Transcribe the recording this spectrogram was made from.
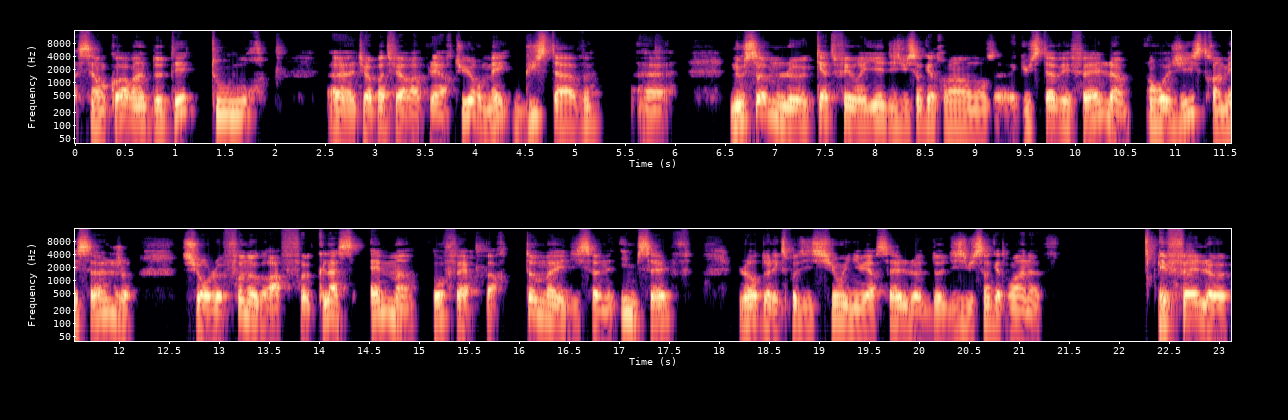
c'est encore un de tes tours. Euh, tu vas pas te faire rappeler Arthur, mais Gustave. Euh, nous sommes le 4 février 1891. Gustave Eiffel enregistre un message sur le phonographe classe M offert par Thomas Edison himself lors de l'exposition universelle de 1889. Eiffel euh,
